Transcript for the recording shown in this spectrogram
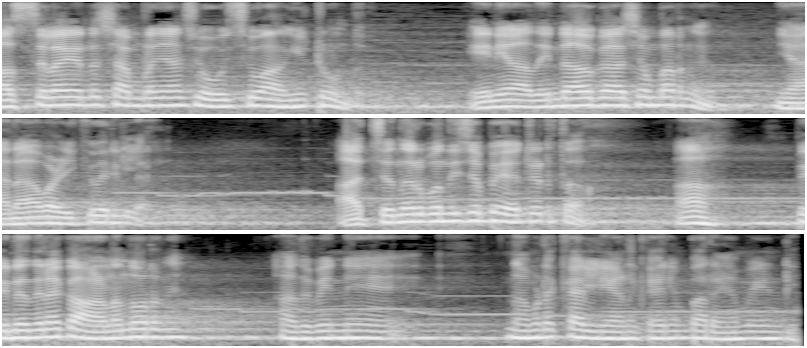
അസലായി എന്റെ ശമ്പളം ഞാൻ ചോദിച്ചു വാങ്ങിയിട്ടുണ്ട്. ഇനി അതിന്റെ അവകാശം പറഞ്ഞ് ഞാൻ ആ വഴിക്ക് വരില്ല. അച്ഛൻ നിർബന്ധിച്ചപ്പോൾ ഏറ്റെടുത്താ. ആ പിന്നെ എന്തിനാ കാണാന്ന് പറഞ്ഞ്? അത് പിന്നെ നമ്മുടെ കല്യാണക്കാര്യം പറയാൻ വേണ്ടി.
